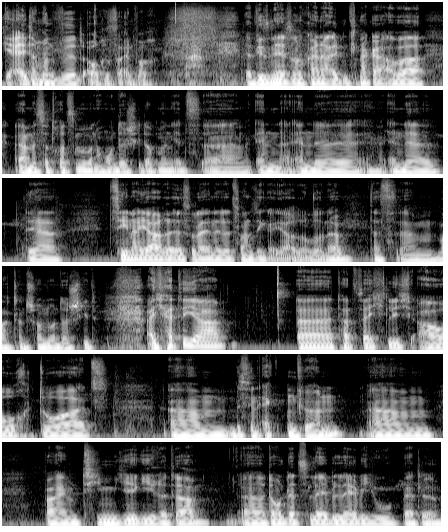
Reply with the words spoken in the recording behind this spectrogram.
Je älter man wird, auch ist es einfach. Ja, wir sind ja jetzt noch keine alten Knacker, aber ähm, ist ja trotzdem immer noch ein Unterschied, ob man jetzt äh, Ende, Ende, Ende der 10er Jahre ist oder Ende der 20er Jahre. So, ne? Das ähm, macht dann schon einen Unterschied. Ich hätte ja äh, tatsächlich auch dort ähm, ein bisschen acten können ähm, beim Team Jegi-Ritter. Äh, Don't Let's Label Label You Battle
